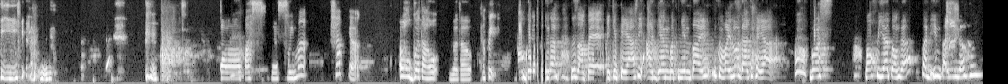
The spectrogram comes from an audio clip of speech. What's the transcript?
Iya. Kalau pas kelas 5 siapa ya? Oh, gue tahu. Gue tahu tapi Oh, gue ingat. Lu sampai bikin kayak si agen buat ngintai. Sampai lu udah kayak bos mafia atau enggak? Apa diintain dong?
